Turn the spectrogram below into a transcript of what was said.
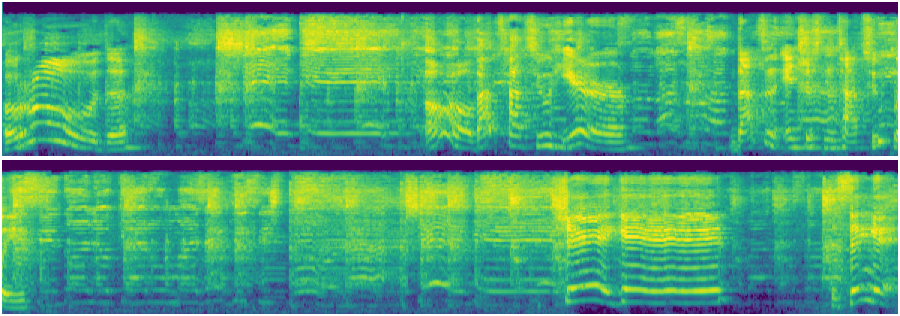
Rude. Oh, that tattoo here. That's an interesting tattoo place. Shake it. Sing it.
